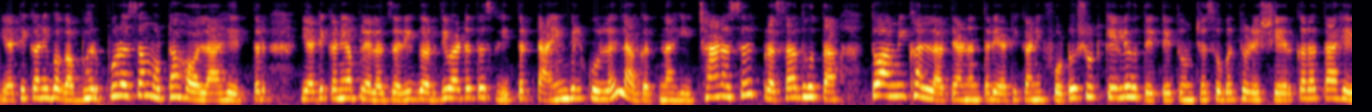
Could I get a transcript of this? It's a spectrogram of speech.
या ठिकाणी बघा भरपूर असा मोठा हॉल आहे. तर या ठिकाणी आपल्याला जरी गर्दी वाटत असली तर टाईम बिलकुलही लागत नाही. छान असं प्रसाद होता तो आम्ही खाल्ला. त्यानंतर या ठिकाणी फोटोशूट केले होते. ते तुमच्यासोबत थोडे शेअर करत आहे.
